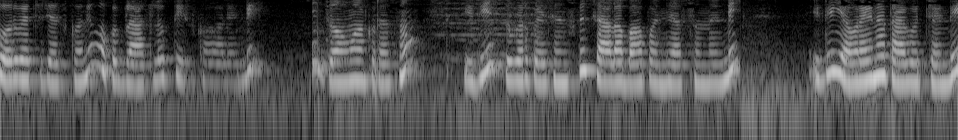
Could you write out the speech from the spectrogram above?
గోరువెచ్చ చేసుకొని ఒక గ్లాసులోకి తీసుకోవాలండి. జామాకు రసం. ఇది షుగర్ పేషెంట్స్కి చాలా బాగా పనిచేస్తుందండి. ఇది ఎవరైనా తాగొచ్చండి.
